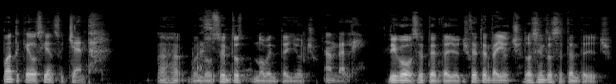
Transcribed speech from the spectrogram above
ponte que 280. Ajá, bueno, 298. Ándale. Digo, 78. 78. 278.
